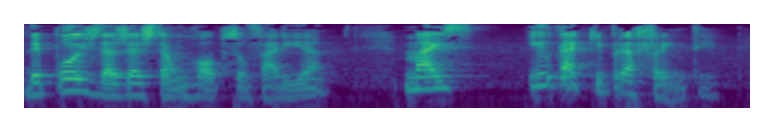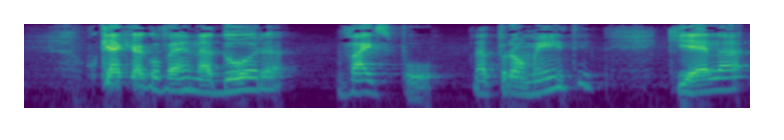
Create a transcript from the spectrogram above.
depois da gestão Robson Faria, mas e o daqui para frente? O que é que a governadora vai expor? Naturalmente, que ela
